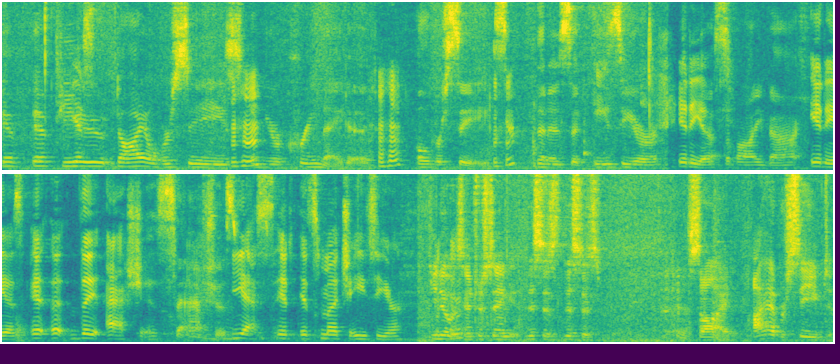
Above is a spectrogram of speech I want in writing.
If, if Yes. you die overseas and mm-hmm. you're cremated mm-hmm. overseas, mm-hmm. then is it easier to get is. the body back, It is, it, uh, the ashes. the ashes? Yes, it, it's much easier. Do you know what's interesting? This is this is an aside. I have received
